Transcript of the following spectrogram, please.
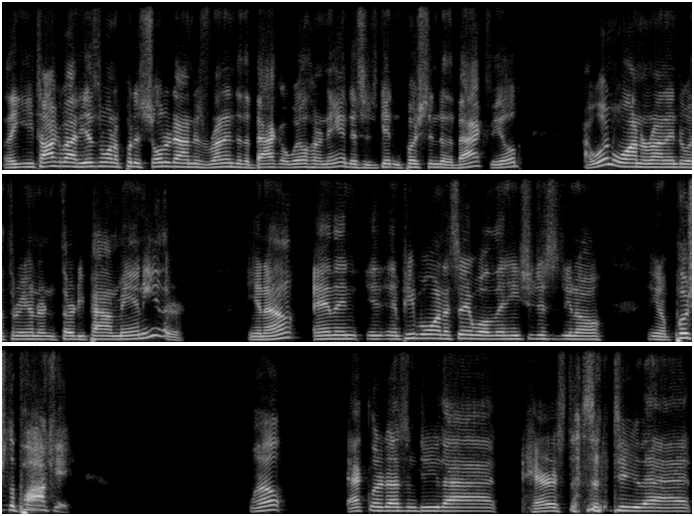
Like you talk about, he doesn't want to put his shoulder down, just run into the back of Will Hernandez, who's getting pushed into the backfield. I wouldn't want to run into a 330 pound man either, you know. And then and people want to say, well, then he should just, you know, you know, push the pocket. Well, Ekeler doesn't do that. Harris doesn't do that.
